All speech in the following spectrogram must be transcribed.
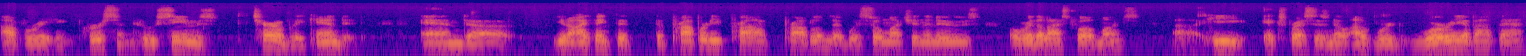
operating person who seems terribly candid. And, uh, you know, I think that the property pro- problem that was so much in the news over the last 12 months, uh, he expresses no outward worry about that.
